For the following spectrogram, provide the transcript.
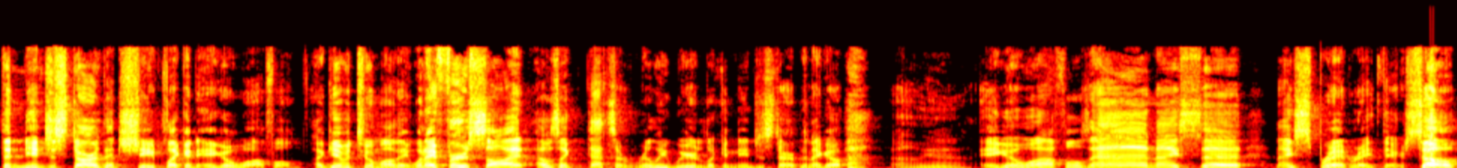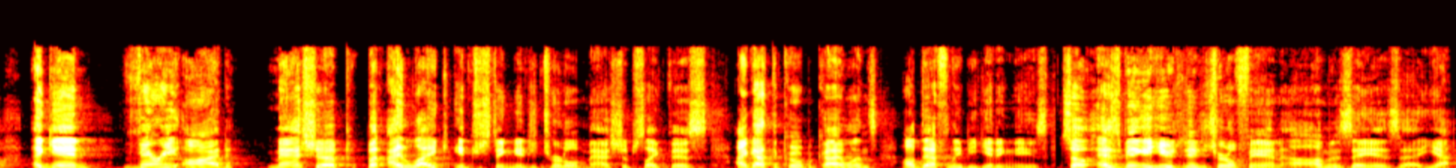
the ninja star that's shaped like an Eggo waffle. I give it to him all day. When I first saw it, I was like, that's a really weird looking ninja star. But then I go, oh yeah, Eggo waffles. Ah, nice, uh, nice spread right there. So again, very odd mashup, but I like interesting Ninja Turtle mashups like this. I got the Cobra Kai ones. I'll definitely be getting these. So, as being a huge Ninja Turtle fan, I'm going to say is, uh, yeah,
